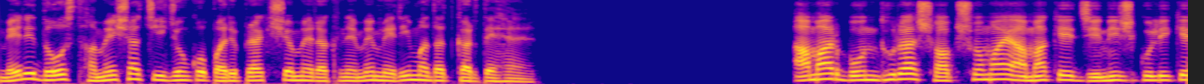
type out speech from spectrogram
मेरे दोस्त हमेशा चीजों को परिप्रेक्ष्य में रखने में मेरी मदद करते हैं আমার বন্ধুরা সবসময় আমাকে জিনিসগুলিকে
